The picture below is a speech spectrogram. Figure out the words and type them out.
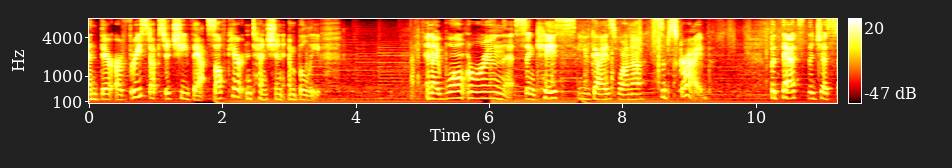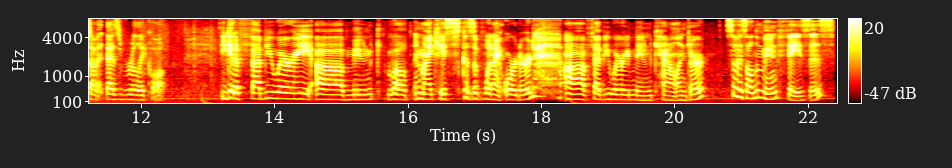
And there are three steps to achieve that self care, intention, and belief. And I won't ruin this in case you guys want to subscribe. But that's the gist of it. That's really cool. You get a February uh, moon, well, in my case, because of when I ordered, uh, February moon calendar. So it has all the moon phases.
